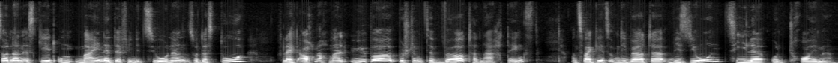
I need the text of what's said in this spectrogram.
sondern es geht um meine Definitionen, sodass du vielleicht auch noch mal über bestimmte Wörter nachdenkst. Und zwar geht es um die Wörter Vision, Ziele und Träume.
